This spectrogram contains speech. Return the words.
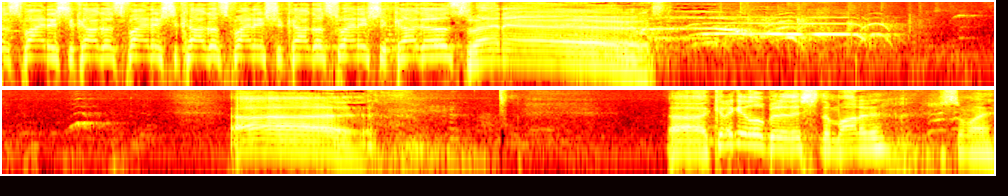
Chicago's finest, Chicago's finest, Chicago's finest, Chicago's finest, Chicago's finest. Uh, uh, can I get a little bit of this in the monitor? Just so my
